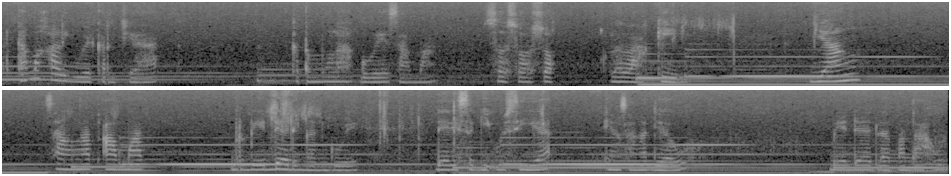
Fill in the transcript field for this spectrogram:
pertama kali gue kerja sama sesosok lelaki yang sangat amat berbeda dengan gue. Dari segi usia yang sangat jauh beda 8 tahun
